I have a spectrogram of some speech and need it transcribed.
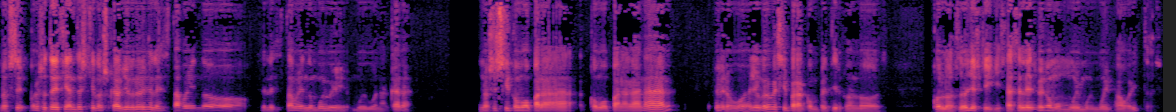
No sé, por eso te decía antes que los Cavs yo creo que se les está poniendo, se les está poniendo muy, muy buena cara. No sé si como para, como para ganar, pero bueno, yo creo que sí para competir con los, con los Dodgers, que quizás se les ve como muy, muy, muy favoritos.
